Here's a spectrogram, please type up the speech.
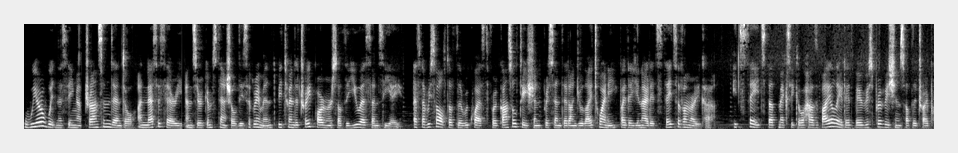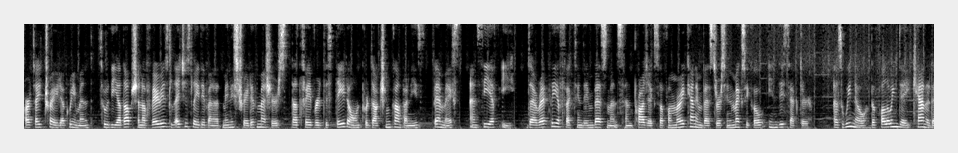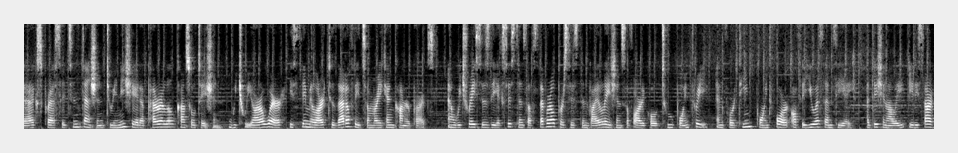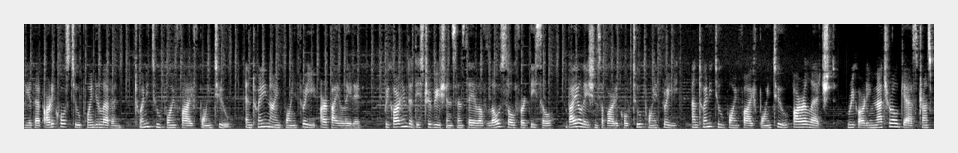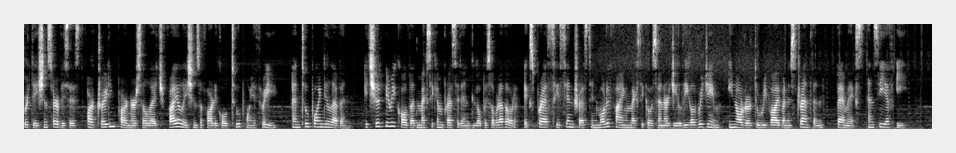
We are witnessing a transcendental, unnecessary, and circumstantial disagreement between the trade partners of the USMCA as a result of the request for consultation presented on July 20 by the United States of America. It states that Mexico has violated various provisions of the tripartite trade agreement through the adoption of various legislative and administrative measures that favor the state owned production companies, Pemex and CFE, directly affecting the investments and projects of American investors in Mexico in this sector. As we know, the following day Canada expressed its intention to initiate a parallel consultation, which we are aware is similar to that of its American counterparts, and which raises the existence of several persistent violations of Article 2.3 and 14.4 of the USMCA. Additionally, it is argued that Articles 2.11, 22.5.2, and 29.3 are violated regarding the distributions and sale of low sulfur diesel, violations of Article 2.3 and 22.5.2 are alleged. Regarding natural gas transportation services, our trading partners allege violations of Article 2.3 and 2.11. It should be recalled that Mexican President López Obrador expressed his interest in modifying Mexico's energy legal regime in order to revive and strengthen Pemex and CFE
